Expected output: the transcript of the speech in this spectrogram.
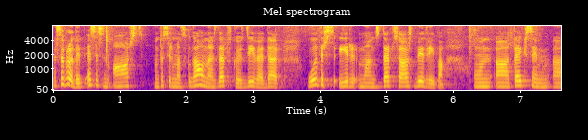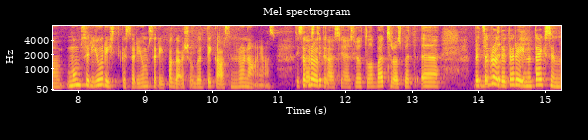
Jo saprotiet, es esmu ārsts, un tas ir mans galvenais darbs, ko es dzīvē daru. Otrs ir mans darbs ārstu biedrībā. Un, teiksim, mums ir juristi, kas ar jums arī pagājušo gadu tikās un runājās. Tikās, Saprotiet, tikās, jā, es ļoti labi atceros. Bet, uh, Bet, saprotiet, arī nu, teiksim,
